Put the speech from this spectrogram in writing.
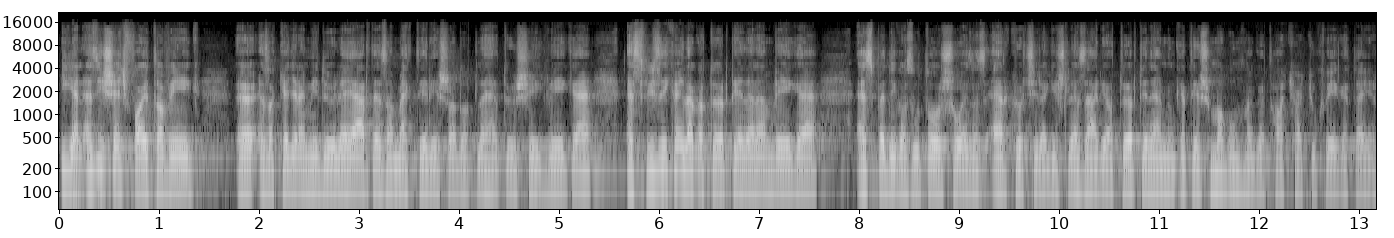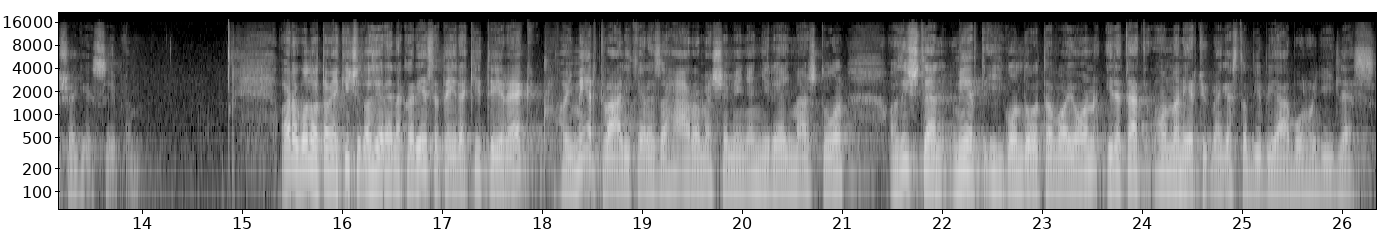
igen, ez is egyfajta vég, ez a kegyelemidő lejárt, ez a megtérés adott lehetőség vége, ez fizikailag a történelem vége, ez pedig az utolsó, ez az erkölcsileg is lezárja a történelmünket, és magunk mögött hagyhatjuk vége teljes egészében. Arra gondoltam, hogy egy kicsit azért ennek a részleteire kitérek, hogy miért válik el ez a három esemény ennyire egymástól, az Isten miért így gondolta vajon, illetve tehát honnan értjük meg ezt a Bibliából, hogy így lesz.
